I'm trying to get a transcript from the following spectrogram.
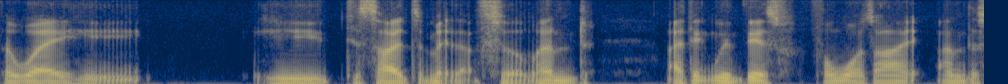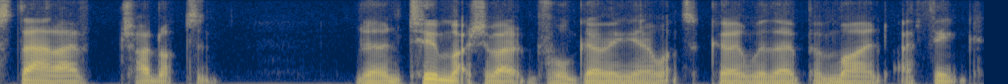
the way he he decided to make that film. And I think with this, from what I understand, I've tried not to learn too much about it before going in. I want to go in with open mind. I think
